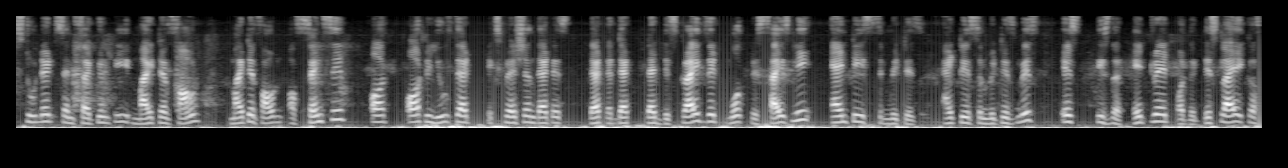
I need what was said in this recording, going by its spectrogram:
students and faculty might have found might have found offensive or or to use that expression that is that that that, that describes it more precisely anti-semitism. Anti-semitism is, is is the hatred or the dislike of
